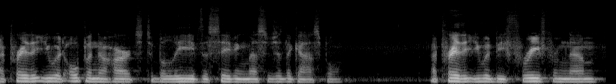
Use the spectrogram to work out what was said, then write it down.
I pray that you would open their hearts to believe the saving message of the gospel. I pray that you would be free from them,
